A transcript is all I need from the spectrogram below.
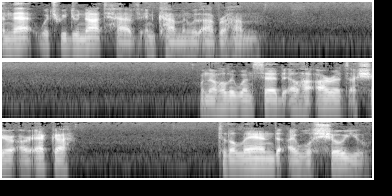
And that which we do not have in common with Abraham. When the Holy One said, El Ha'aretz Asher Areka, to the land I will show you.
